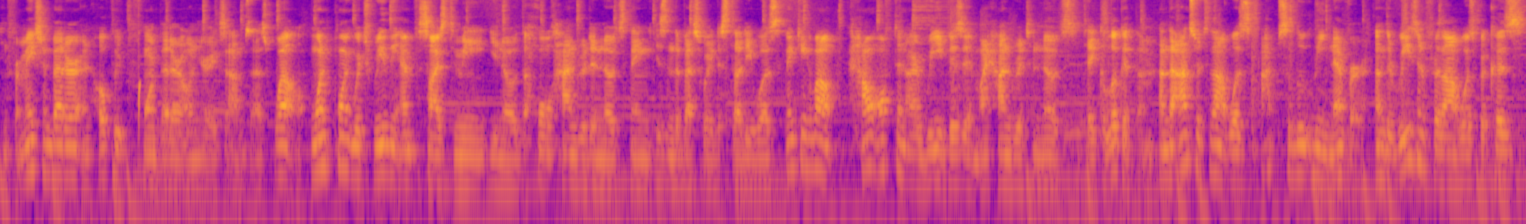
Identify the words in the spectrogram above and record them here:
information better, and hopefully perform better on your exams as well. One point which really emphasized to me, you know, the whole handwritten notes thing isn't the best way to study was thinking about how often I revisit my handwritten notes to take a look at them. And the answer to that was absolutely never. And the reason for that was because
